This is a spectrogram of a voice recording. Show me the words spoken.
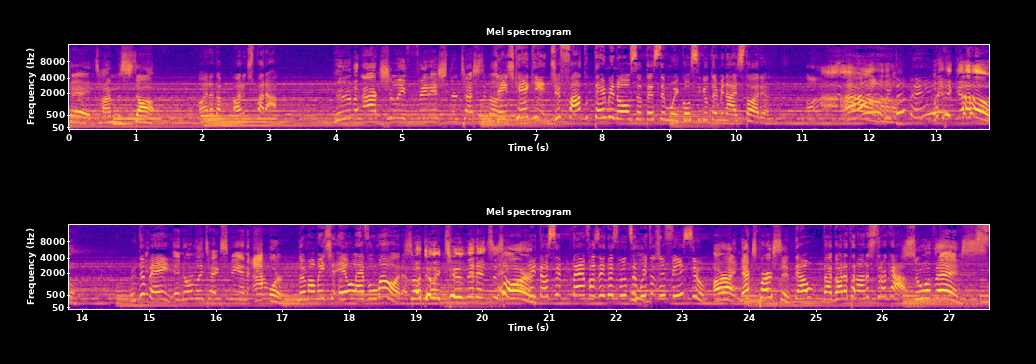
Okay, time to stop. Hora, da, hora de parar. Who actually finished their testimony? Gente, quem é que de fato terminou o seu testemunho? Conseguiu terminar a história? Ah, muito bem. Way to go! Muito bem. It normally takes me an hour, Normalmente eu levo uma hora. so doing two minutes is hard. Então você né, fazer dois minutos é muito difícil. All right, next person. Então, agora tá na hora de trocar. Sua vez.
